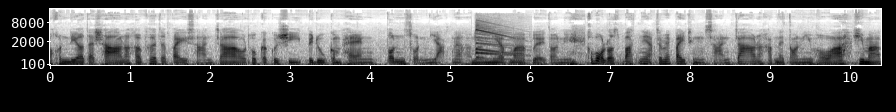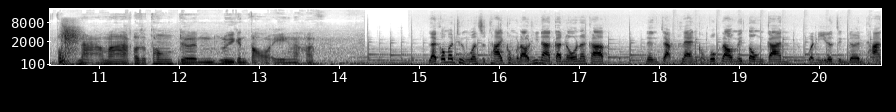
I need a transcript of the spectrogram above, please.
มาคนเดียวแต่เช้านะครับ เพื่อจะไปศาลเจ้าโทกากุชิไปดูกำแพงต้นสนยักษ์นะครับเมืองเงียบมากเลยตอนนี้ เขาบอกรถบัสเนี่ยจะไม่ไปถึงศาลเจ้านะครับ ในตอนนี้เพราะว่าหิมะตกหนามาก เราจะต้องเดินลุยกันต่อเองนะครับแล้วก็มาถึงวันสุดท้ายของเราที่นากาโนะนะครับ เนื่องจากแพลนของพวกเราไม่ตรงกัน วันนี้เราจึงเดินทาง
